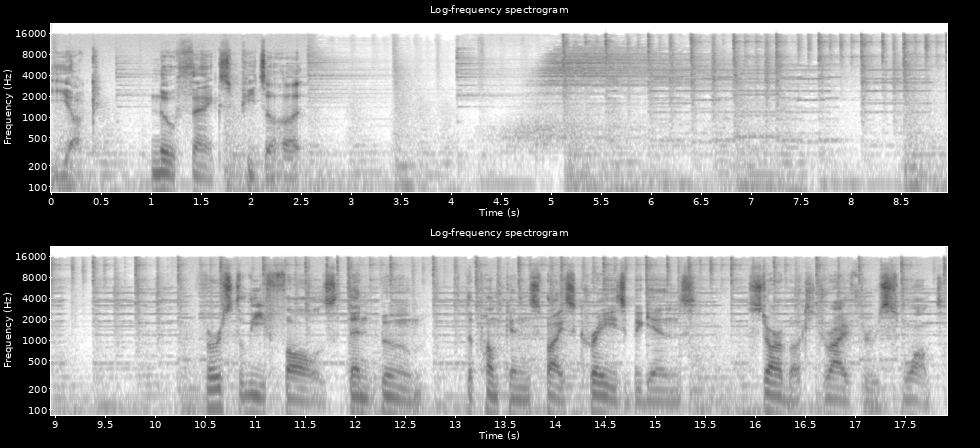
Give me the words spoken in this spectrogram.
Yuck. No thanks, Pizza Hut. First leaf falls, then boom, the pumpkin spice craze begins. Starbucks drive-through swamped.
